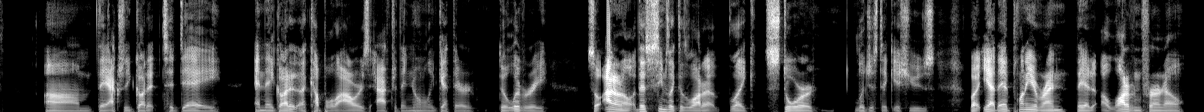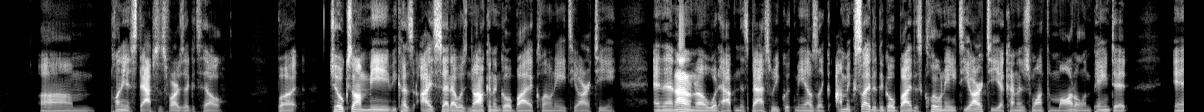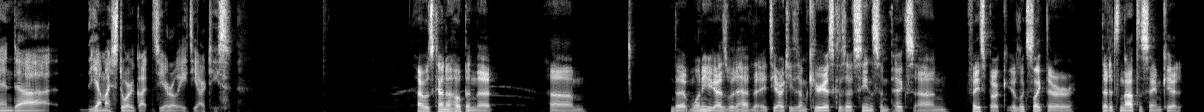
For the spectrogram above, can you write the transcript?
Um, they actually got it today and they got it a couple hours after they normally get their delivery. So I don't know. This seems like there's a lot of like store logistic issues. But yeah, they had plenty of Wren. They had a lot of Inferno. Um, plenty of Staps as far as I could tell. But jokes on me because I said I was not going to go buy a clone ATRT. And then I don't know what happened this past week with me. I was like, I'm excited to go buy this clone ATRT. I kind of just want the model and paint it. And uh, yeah, my store got zero ATRTs. I was kind of hoping that um, that one of you guys would have the ATRTs. I'm curious because I've seen some pics on Facebook. It looks like they're that it's not the same kit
